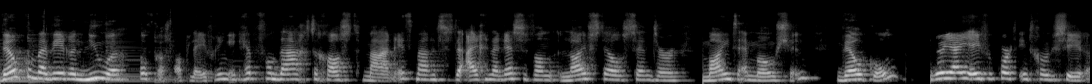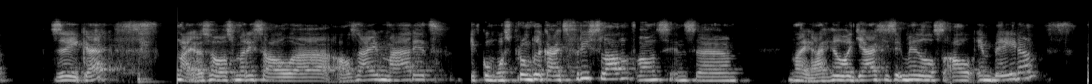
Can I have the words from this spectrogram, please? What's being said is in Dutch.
Welkom bij weer een nieuwe podcastaflevering. Ik heb vandaag te gast Marit. Marit is de eigenaresse van Lifestyle Center Mind and Motion. Welkom. Wil jij je even kort introduceren? Zeker. Nou ja, zoals Marissa al, uh, al zei, Marit. Ik kom oorspronkelijk uit Friesland. Woon sinds uh, nou ja, heel wat jaartjes inmiddels al in Bedum.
